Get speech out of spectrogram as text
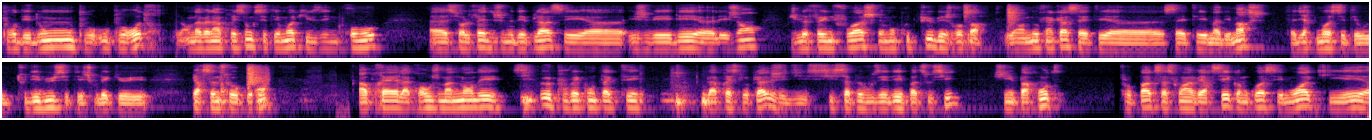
pour des dons ou pour autres. On avait l'impression que c'était moi qui faisais une promo sur le fait que je me déplace et, et je vais aider les gens. Je le fais une fois, je fais mon coup de pub et je repars. Et en aucun cas, ça a été, ça a été ma démarche. C'est-à-dire que moi, c'était au tout début, c'était, je voulais que personne soit au courant. Après, la Croix-Rouge m'a demandé si eux pouvaient contacter la presse locale. J'ai dit si ça peut vous aider, pas de souci. J'ai dit par contre, faut pas que ça soit inversé, comme quoi c'est moi qui ai.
